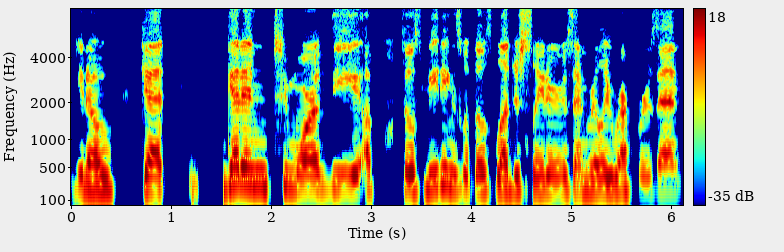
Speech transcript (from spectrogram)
you know, get get into more of the uh, those meetings with those legislators and really represent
